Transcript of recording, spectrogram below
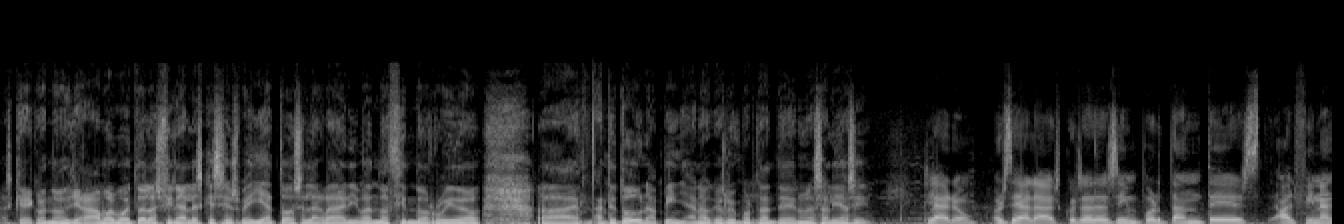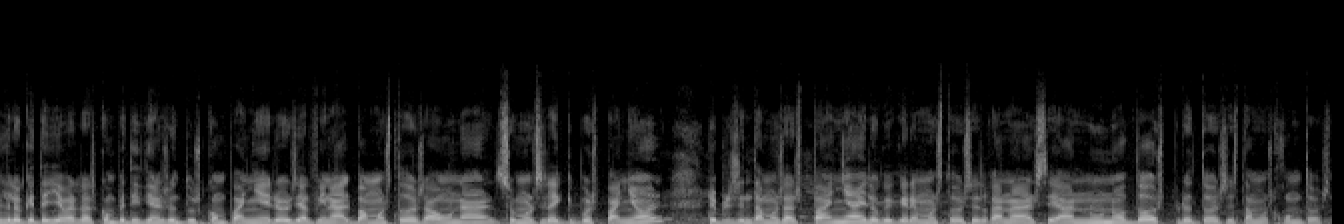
Es que cuando llegábamos al momento de las finales que se os veía todos en la grada animando, haciendo ruido, ah, ante todo una piña, ¿no? Que es lo importante en una salida así. Claro, o sea, las cosas así importantes, al final de lo que te llevas las competiciones son tus compañeros y al final vamos todos a una, somos el equipo español, representamos a España y lo que queremos todos es ganar, sean uno o dos, pero todos estamos juntos.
